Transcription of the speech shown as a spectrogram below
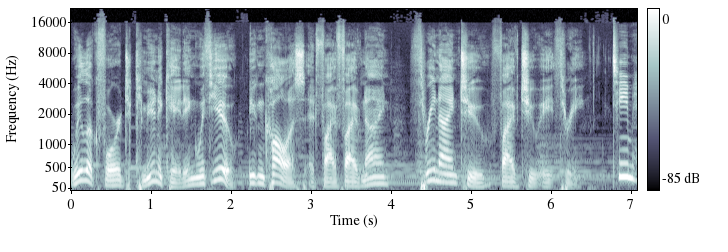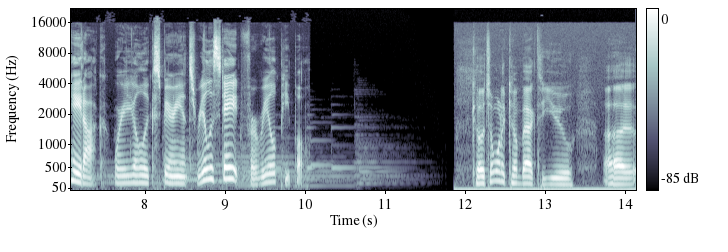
We look forward to communicating with you. You can call us at 559 392 5283. Team Haydock, where you'll experience real estate for real people. Coach, I want to come back to you. Uh,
